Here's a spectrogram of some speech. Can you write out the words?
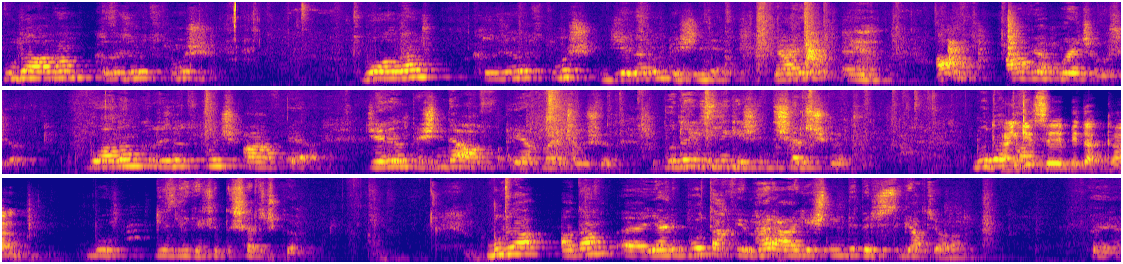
Bu da adam kılıcını tutmuş. Bu adam kılıcını tutmuş ceylanın peşinde. Yani e, av, av yapmaya çalışıyor. Bu adam kılıcını tutmuş av, e, ceylanın peşinde av yapmaya çalışıyor. Bu da gizli geçit dışarı çıkıyor. Bu da Hangisi? Bir dakika. bu gizli geçit dışarı çıkıyor. Bu da adam e, yani bu takvim her ay geçtiğinde birisi atıyorlar. Böyle.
